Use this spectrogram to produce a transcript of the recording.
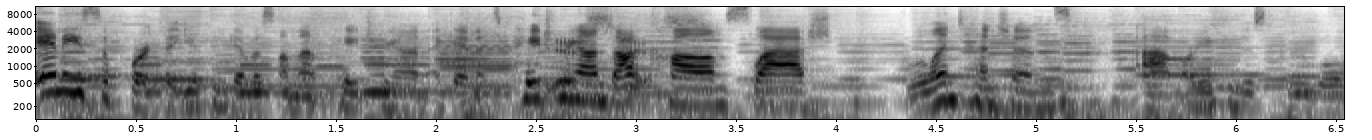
any support that you can give us on that Patreon. Again, it's patreon.com slash Ghoul Intentions, um, or you can just Google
